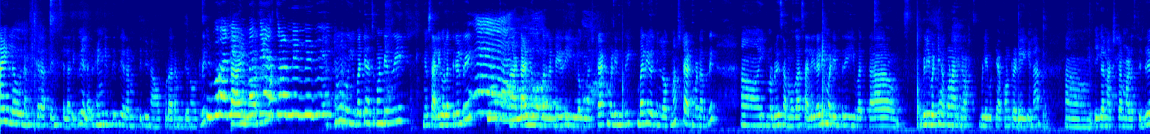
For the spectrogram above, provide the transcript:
ಹಾಯ್ ಹಲೋ ನಮಸ್ಕಾರ ಫ್ರೆಂಡ್ಸ್ ಎಲ್ಲರಿಗೂ. ಎಲ್ಲರೂ ಹೆಂಗಿದ್ದೀರಿ? ಆರಾಮಿದ್ದೀರಿ? ನಾವು ಕೂಡ ಆರಾಮಿದ್ದೀವಿ ನೋಡ್ರಿ. ಟೈಮ್ ಹ್ಞೂ ಇವತ್ತೇ ಹಚ್ಕೊಂಡಿರ್ರಿ. ನೀವು ಸಾಲಿಗೆ ಹೊಲತ್ತಿರಲ್ರಿ? ಟೈಮ್ ಒಂಬತ್ತು ಗಂಟೆ ಇದ್ರಿ ಈ ಲೋಗ್ನ ಸ್ಟಾರ್ಟ್ ಮಾಡೀನಿ ಬರ್ರಿ ಇವತ್ತಿನ ಲೋಗ್ನ ಸ್ಟಾರ್ಟ್ ಮಾಡಮ್ರಿ ಈಗ ನೋಡ್ರಿ ಸಮೂಗ ಸಾಲಿ ರೆಡಿ ಮಾಡೀನಿ ಇವತ್ತ ಬಿಳಿ ಬಟ್ಟೆ ಹಾಕೋಣ ಅಂದ್ರಿ ಬಿಳಿ ಬಟ್ಟೆ ಹಾಕೊಂಡು ರೆಡಿ ಈಗಿನ ಈಗ ನಾಷ್ಟ ಮಾಡಿಸ್ತೀನಿ ರೀ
